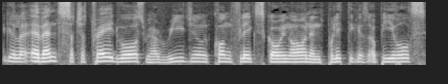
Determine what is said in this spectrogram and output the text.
events such as trade wars, we have regional conflicts going on and political upheavals.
